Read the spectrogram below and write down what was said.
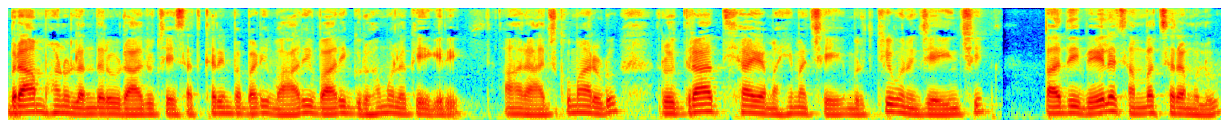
బ్రాహ్మణులందరూ రాజుచే సత్కరింపబడి వారి వారి గృహములకు ఎగిరి. ఆ రాజకుమారుడు రుద్రాధ్యాయ మహిమచే మృత్యువును జయించి పదివేల సంవత్సరములు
